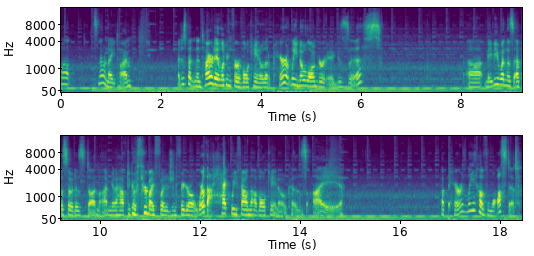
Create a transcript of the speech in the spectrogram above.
Well, it's now nighttime. I just spent an entire day looking for a volcano that apparently no longer exists. Uh, maybe when this episode is done, I'm gonna have to go through my footage and figure out where the heck we found that volcano, because I apparently have lost it.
